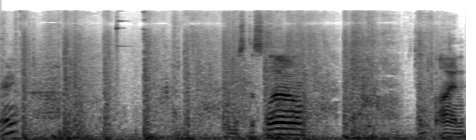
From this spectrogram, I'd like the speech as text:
Alright. Missed the slow. I'm fine.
